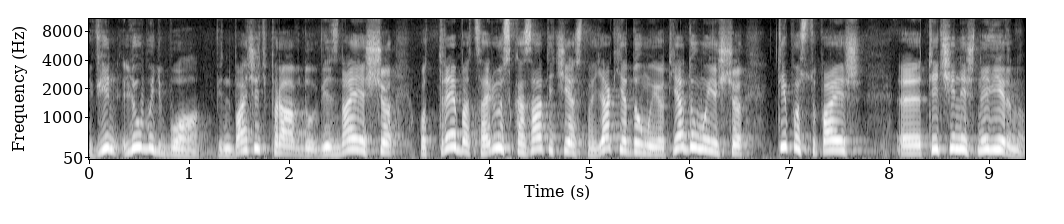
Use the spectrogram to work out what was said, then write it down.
Він любить Бога, він бачить правду, він знає, що от треба царю сказати чесно, як я думаю, от я думаю, що ти поступаєш, е, ти чиниш невірно.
